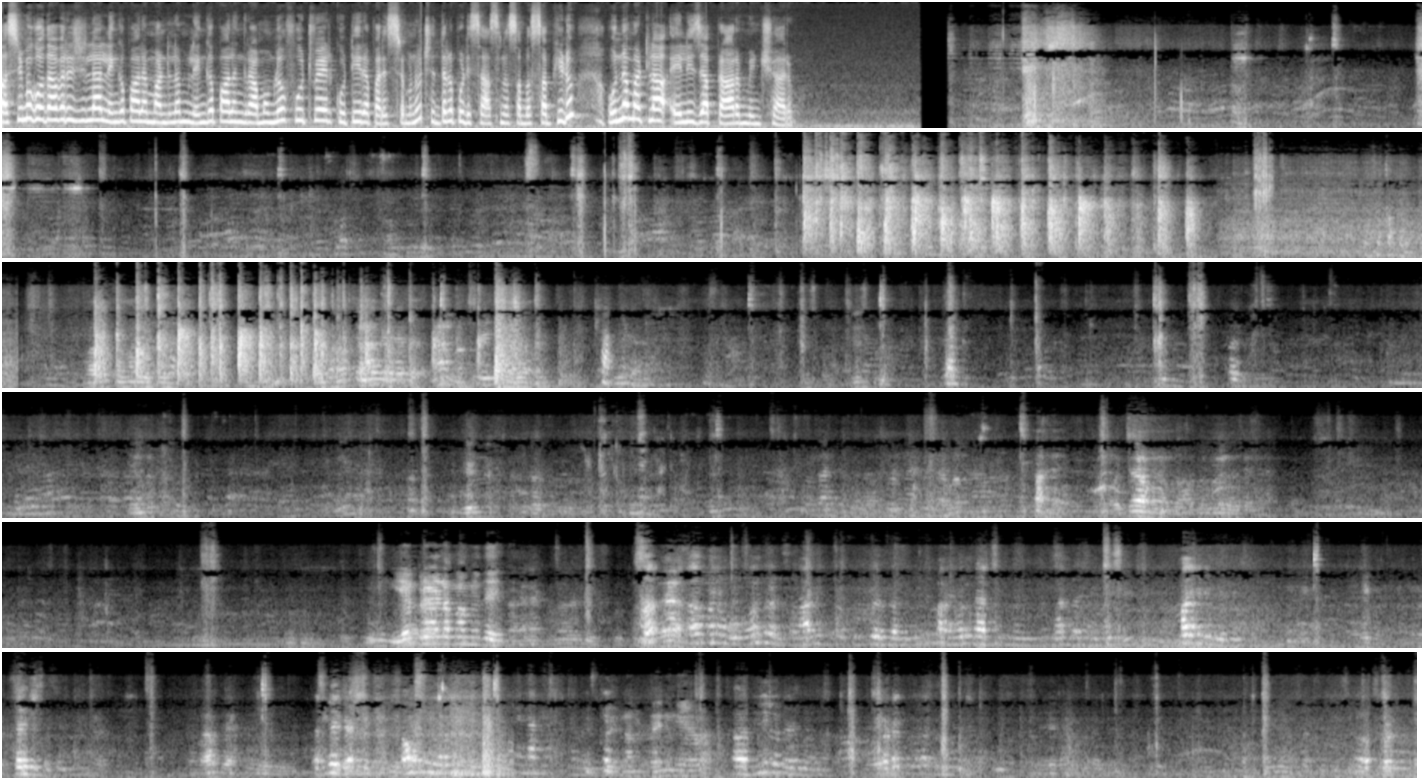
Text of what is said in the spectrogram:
పశ్చిమ గోదావరి జిల్లా లింగపాలెం మండలం లింగపాలెం గ్రామంలో ఫుట్వేర్ కుటీర పరిశ్రమను చింతలపూడి శాసనసభ సభ్యుడు ఉన్నమట్ల ఎలిజా ప్రారంభించారు. ఏ బ్రాండ్ అమ్మా మీది సార్ Okay.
